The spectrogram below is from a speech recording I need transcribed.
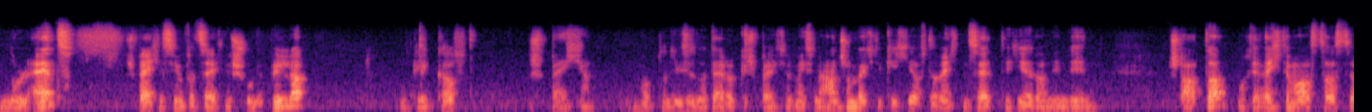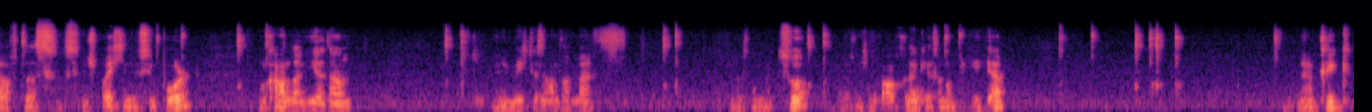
01 speichere sie im Verzeichnis Schule Bilder. Und klicke auf Speichern. Und habe dann diese Datei dort gespeichert. Wenn ich es mir anschauen möchte, gehe ich hier auf der rechten Seite hier dann in den Starter, mache die rechte Maustaste auf das entsprechende Symbol. Und kann dann hier dann, wenn ich mich das andere mal, das nochmal zu, weil ich nicht brauche, gehe also nochmal hierher, mit einem Klick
